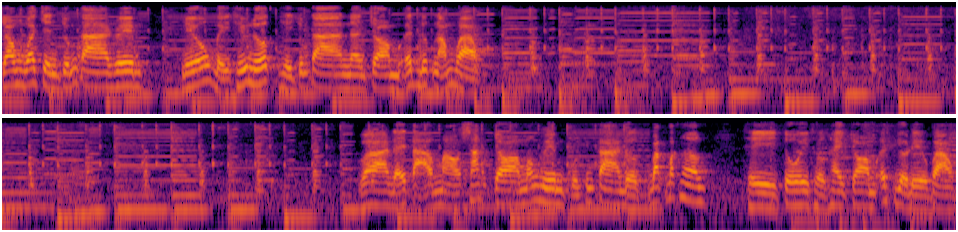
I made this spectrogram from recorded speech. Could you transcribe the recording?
trong quá trình chúng ta rim, nếu bị thiếu nước thì chúng ta nên cho một ít nước nóng vào. Và để tạo màu sắc cho món rim của chúng ta được bắt bắt hơn, thì tôi thường hay cho một ít dầu điều vào.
